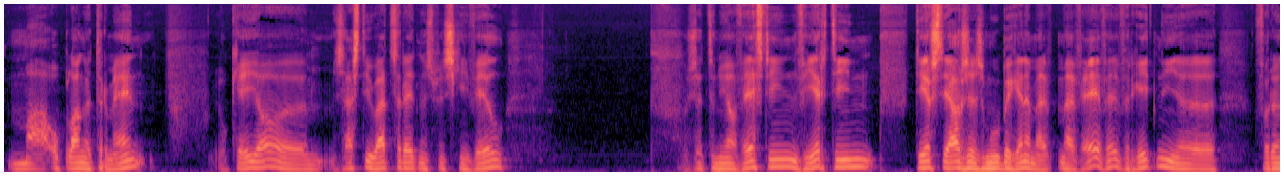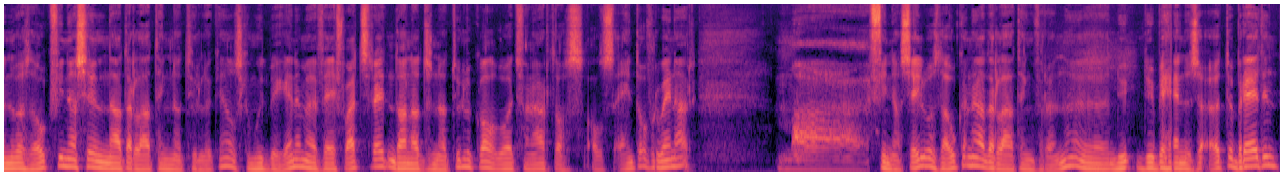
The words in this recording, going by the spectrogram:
maar op lange termijn, oké ja, eh, 16 wedstrijden is misschien veel. We zitten nu aan 15, 14. Pff, Het eerste jaar zijn ze moeten beginnen met, met vijf, hè. vergeet niet. Voor hen was dat ook financieel naderlating natuurlijk. Hè. Als je moet beginnen met vijf wedstrijden, dan hadden ze natuurlijk wel Wout van Aert als, als eindoverwinnaar. Maar financieel was dat ook een naderlating voor hen. nu beginnen ze uit te breiden.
